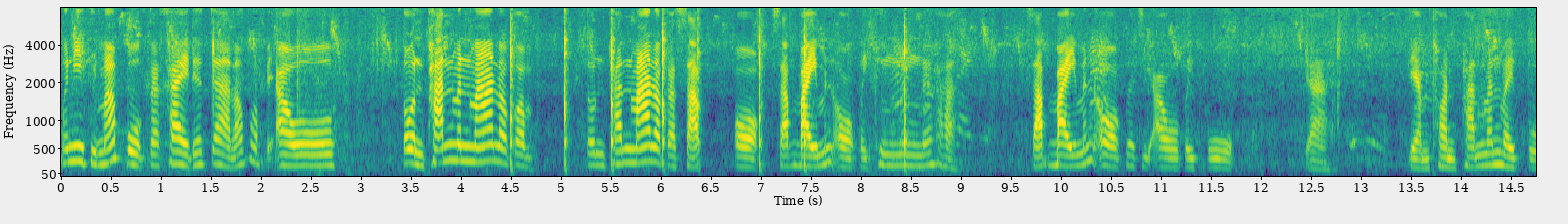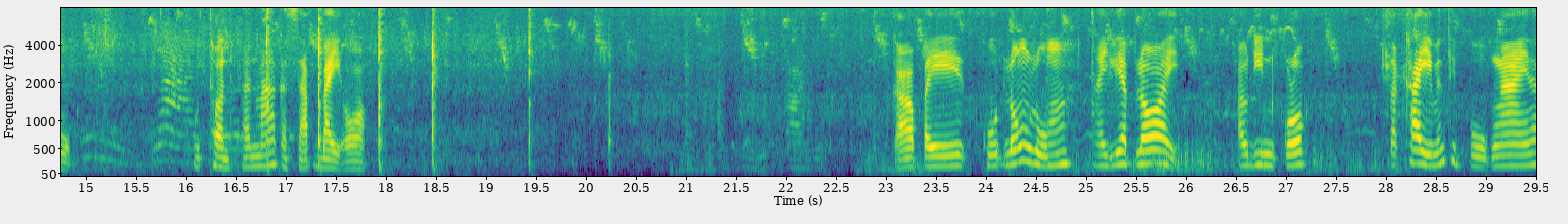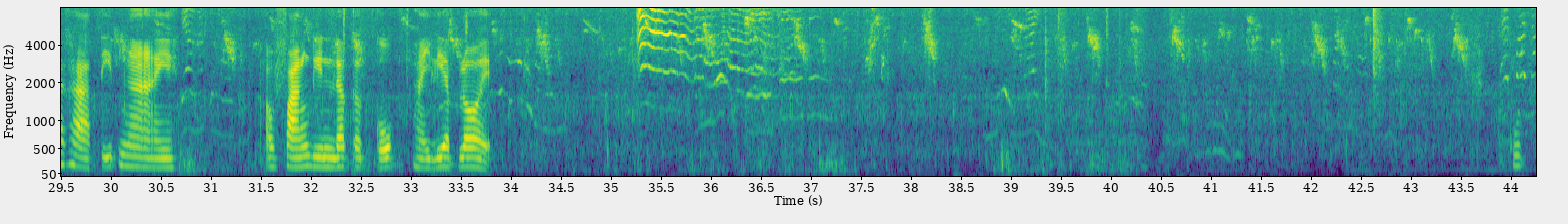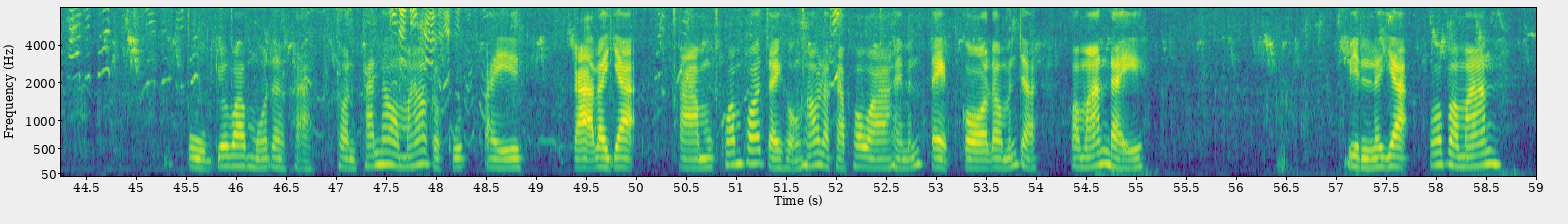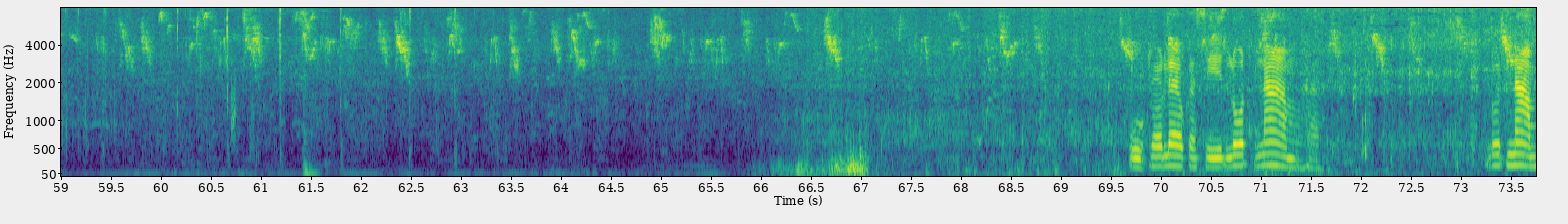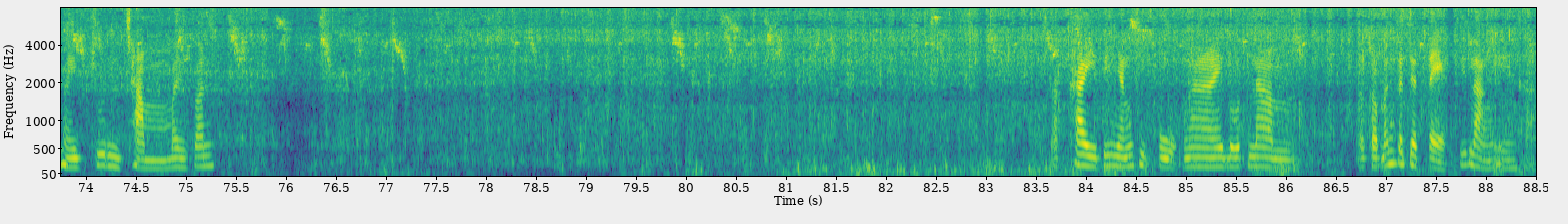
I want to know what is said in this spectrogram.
มื่อนี้สิมาปลูกตะไคร้เด้อจ้าแล้วพอไปเอาต้นพันธุ์มันมาแล้วก็ต้นพันธุ์มาแล้วก็สับออกสับใบมันออกไปครึ่งหนึงเด้อค่ะสับใบมันออกเพื่อสิเอาไปปลูกจ้าเตรียมถอนพันธุ์มันไว้ปลูกขุดถอนพันธุ์มากับสับใบออกก็ไปขุดลงหลุมให้เรียบร้อย เอาดินกรบ ตะไคร่มันสิปลูกง่ายนะคะ ติดง่าย เอาฝังดินแล้วก็กบให้เรียบร้อยขุดปลูกจะว่าหมดอะค่ะ ถอนพันธุ์เฮามาเฮากับขุดไปกะระยะตามความพอใจของเฮาล่ะค่ะ เพราะว่าให้มันแตกกอแล้วมันจะประมาณใด เว้นระยะก็ประมาณปลูกแล้วแล้วก็สิลดน้ำค่ะลดน้ำให้ชุ่นฉ่ำไปก่อนตะไคร้ที่ยังที่ปลูกง่ายลดน้ำ แล้วก็มันก็จะแตกที่หลังเองค่ะ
